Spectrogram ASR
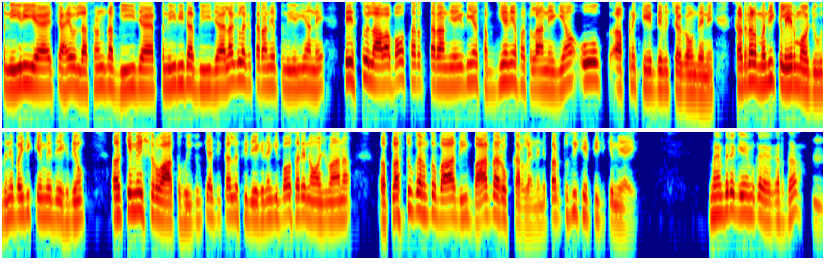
ਪਨੀਰੀ ਹੈ ਚਾਹੇ ਉਹ ਲਸਣ ਦਾ ਬੀਜ ਹੈ ਪਨੀਰੀ ਦਾ ਬੀਜ ਹੈ ਅਲੱਗ-ਅਲੱਗ ਤਰ੍ਹਾਂ ਦੀਆਂ ਪਨੀਰੀਆਂ ਨੇ ਤੇ ਇਸ ਤੋਂ ਇਲਾਵਾ ਬਹੁਤ ਸਾਰੇ ਤਰ੍ਹਾਂ ਦੀਆਂ ਜਿਹੜੀਆਂ ਸਬਜ਼ੀਆਂ ਦੀਆਂ ਫਸਲਾਂ ਨੇਗੀਆਂ ਉਹ ਆਪਣੇ ਖੇਤ ਦੇ ਵਿੱਚ ਉਗਾਉਂਦੇ ਨੇ। ਸਾਡੇ ਨਾਲ ਮਨੀ ਕਲੇਰ ਮੌਜੂਦ ਨੇ। ਬਾਈ ਜੀ ਕਿਵੇਂ ਦੇਖਦੇ ਹੋ? ਕਿਵੇਂ ਸ਼ੁਰੂਆਤ ਹੋਈ? ਕਿਉਂਕਿ ਅੱਜ ਕੱਲ ਅਸੀਂ ਦੇਖਦੇ ਹਾਂ ਕਿ ਬਹੁਤ ਸਾਰੇ ਨੌਜਵਾਨ ਪਲੱਸ 2 ਕਰਨ ਤੋਂ ਬਾਅਦ ਹੀ ਬਾਹਰ ਦਾ ਰੁਖ ਕਰ ਲੈਂਦੇ ਨੇ। ਪਰ ਤੁਸੀਂ ਖੇਤੀ 'ਚ ਕਿਵੇਂ ਆਏ? ਮੈਂ ਵੀਰੇ ਗੇਮ ਕਰਿਆ ਕਰਦਾ। ਹੂੰ।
